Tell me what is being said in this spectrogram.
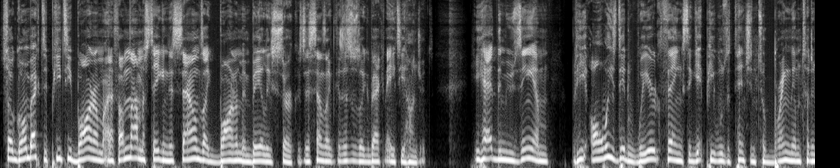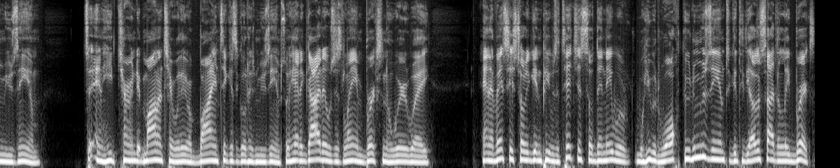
So going back to P.T. Barnum, if I'm not mistaken, this sounds like Barnum and Bailey Circus. It sounds like because this was like back in 1800s. He had the museum, but he always did weird things to get people's attention to bring them to the museum. To, and he turned it monetary where they were buying tickets to go to his museum. So he had a guy that was just laying bricks in a weird way and eventually started getting people's attention. So then they would he would walk through the museum to get to the other side to lay bricks.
